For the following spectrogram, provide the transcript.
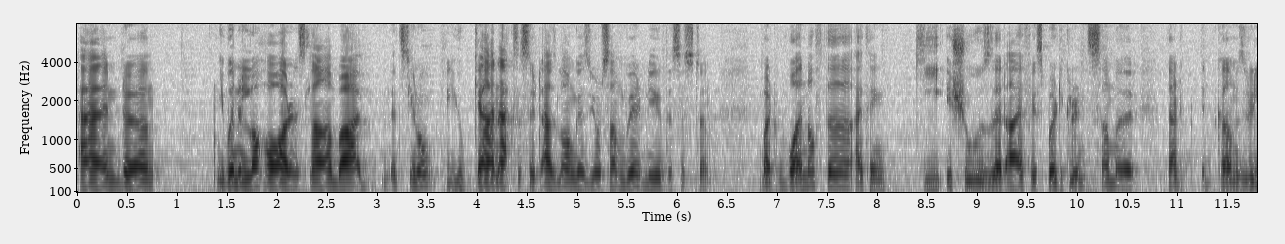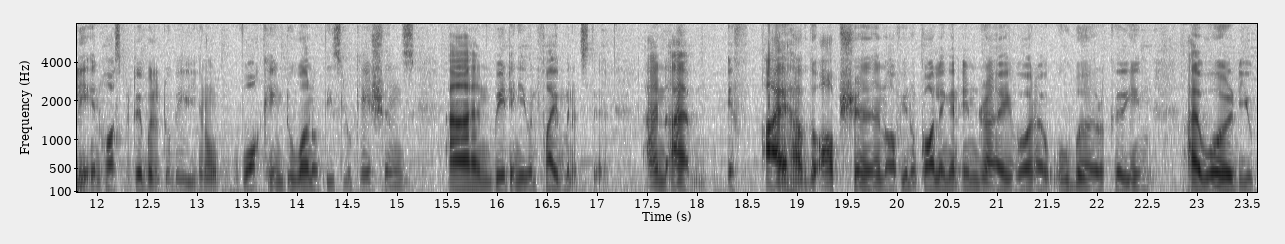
and uh, even in Lahore and Islamabad, it's you know you can access it as long as you're somewhere near the system. But one of the I think key issues that I face, particularly in summer, that it becomes really inhospitable to be you know walking to one of these locations and waiting even five minutes there. And I, if I have the option of you know calling an InDrive or a Uber or Careem, I would you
